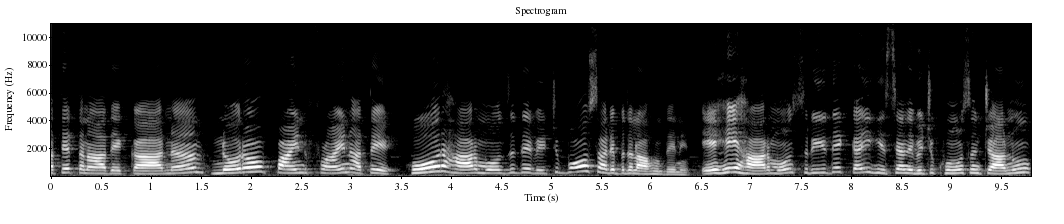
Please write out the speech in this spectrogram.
ਅਤੇ ਤਣਾਅ ਦੇ ਕਾਰਨ ਨੋਰੋਪਾਈਨਫ੍ਰਾਈਨ ਅਤੇ ਹੋਰ ਹਾਰਮੋਨਸ ਦੇ ਵਿੱਚ ਬਹੁਤ ਸਾਰੇ ਬਦਲਾਅ ਹੁੰਦੇ ਨੇ। ਇਹ ਹਾਰਮੋਨ ਸਰੀਰ ਦੇ ਕਈ ਹਿੱਸਿਆਂ ਦੇ ਵਿੱਚ ਖੂਨ ਸੰਚਾਰ ਨੂੰ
